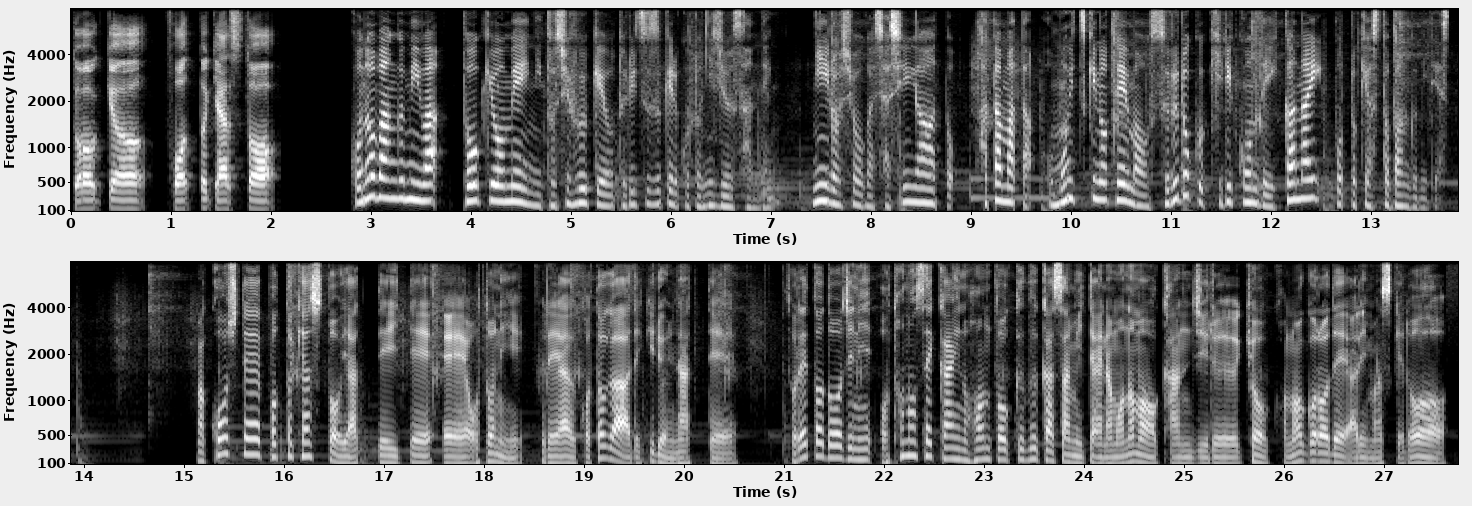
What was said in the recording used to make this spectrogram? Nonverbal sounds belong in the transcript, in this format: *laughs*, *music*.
東京ポッドキャスト。この番組は東京メインに都市風景を撮り続けること23年。新納翔が写真アートはたまた思いつきのテーマを鋭く切り込んでいかないポッドキャスト番組です。まあ、こうしてポッドキャストをやっていて、えー音に触れ合うことができるようになってそれと同時に音の世界の本当奥深さみたいなものも感じる今日この頃でありますけど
